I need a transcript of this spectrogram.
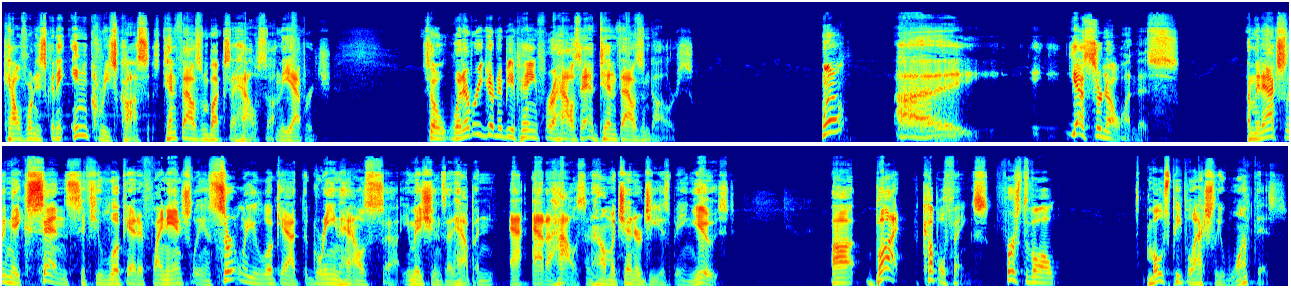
California is going to increase costs. Ten thousand bucks a house on the average. So whatever you're going to be paying for a house, add ten thousand dollars. Well, uh, yes or no on this? I mean, it actually makes sense if you look at it financially, and certainly you look at the greenhouse uh, emissions that happen at, at a house and how much energy is being used. Uh, but a couple things. First of all, most people actually want this,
